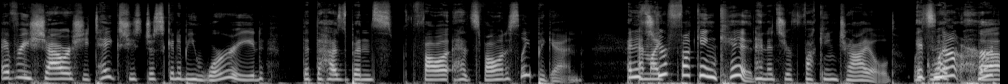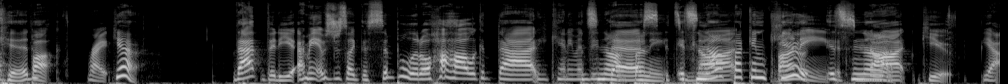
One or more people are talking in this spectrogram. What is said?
every shower she takes, she's just going to be worried that the husband's fall has fallen asleep again. And And, it's like- your fucking kid. And it's your fucking child. Like, It's what not her kid. Fuck. Right. yeah. That video, I mean, it was just like the simple little, haha, look at that. He can't even It's do not this. funny. It's not fucking cute. Funny. It's It's, not. not. cute. Yeah.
